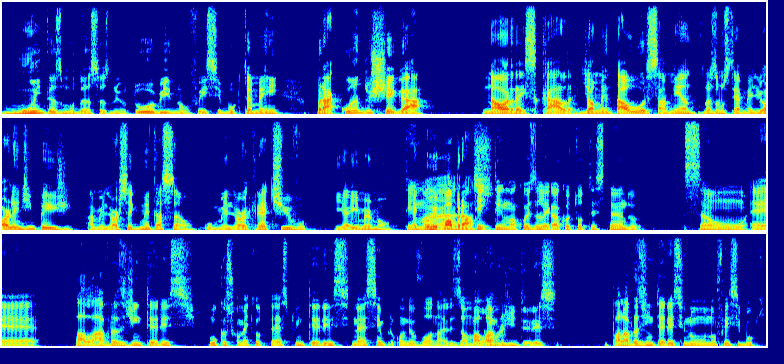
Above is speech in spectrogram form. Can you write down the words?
muitas mudanças no YouTube, no Facebook também, pra quando chegar na hora da escala, de aumentar o orçamento, nós vamos ter a melhor landing page, a melhor segmentação, o melhor criativo. E aí, meu irmão, Tem é uma- correr pro abraço. Tem, tem uma coisa legal que eu tô testando, são é, palavras de interesse. Lucas, como é que eu testo interesse? Né? Sempre quando eu vou analisar uma Palavra de interesse? palavras de interesse no, no Facebook.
